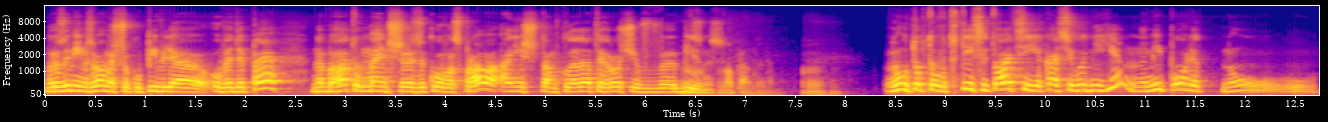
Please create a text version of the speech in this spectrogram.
ми розуміємо з вами, що купівля ОВДП набагато менш ризикова справа, аніж там вкладати гроші в бізнес. Ну, правда, да. Ну, тобто, от в тій ситуації, яка сьогодні є, на мій погляд, ну.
